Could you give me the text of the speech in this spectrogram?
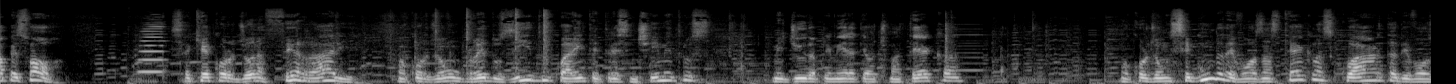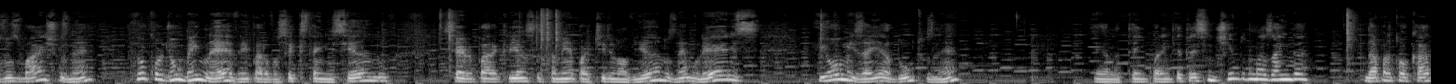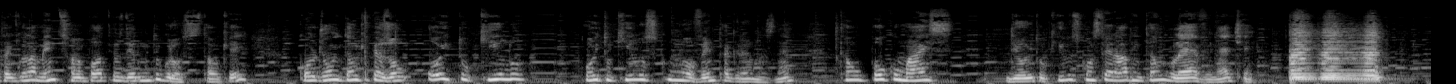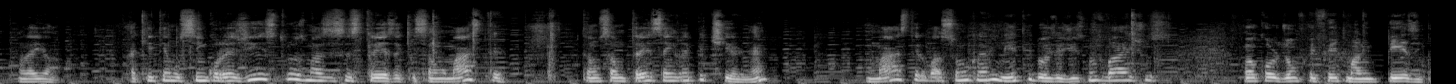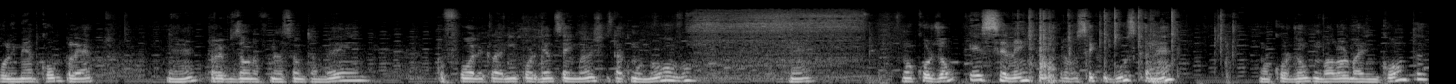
Olá pessoal, isso aqui é cordiona Ferrari, um acordeão reduzido, 43 centímetros, mediu da primeira até a última tecla, um acordeão segunda de voz nas teclas, quarta de voz nos baixos, né? É um acordeão bem leve aí para você que está iniciando, serve para crianças também a partir de 9 anos, né? Mulheres e homens aí adultos, né? Ela tem 43 centímetros, mas ainda dá para tocar tranquilamente, só não pode ter os dedos muito grossos, tá ok? Cordion então que pesou 8 kg, 8 quilos com 90 gramas, né? Então um pouco mais de 8 quilos, considerado então leve, né, Tia? Olha aí, ó. Aqui temos cinco registros, mas esses três aqui são o master, então são três sem repetir, né? O master, o basson, o clarinete, dois registros baixos, o acordeon foi feito uma limpeza e polimento completo, né? Previsão na afinação também. O folha clarinho por dentro sem manchas, está como novo, né? Um acordeon excelente para você que busca, né? Um acordeon com valor mais em conta.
